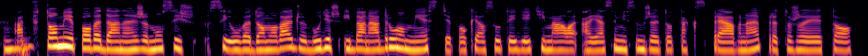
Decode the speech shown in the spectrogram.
Uh-huh. A mhm. v tom je povedané, že musíš si uvedomovať, že budeš iba na druhom mieste, pokiaľ sú tie deti malé. A ja si myslím, že je to tak správne, pretože je to,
